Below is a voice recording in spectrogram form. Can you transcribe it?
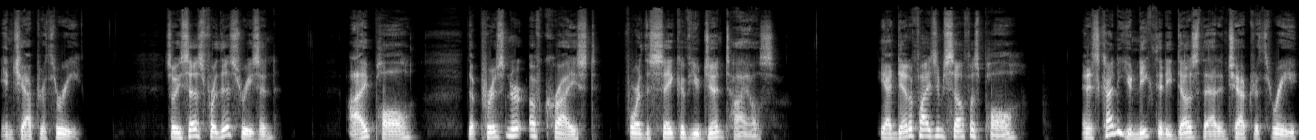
in chapter 3. So he says, For this reason, I, Paul, the prisoner of Christ, for the sake of you Gentiles, he identifies himself as Paul, and it's kind of unique that he does that in chapter 3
